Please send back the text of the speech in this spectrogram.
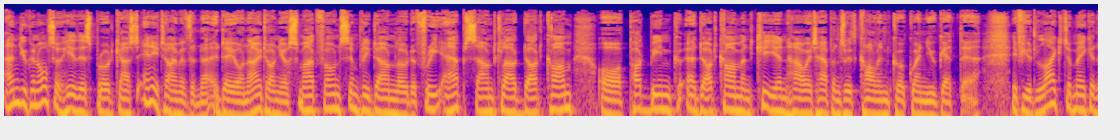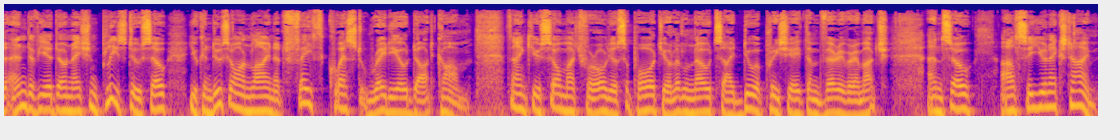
And you can also hear this broadcast any time of the day or night on your smartphone. Simply download a free app, soundcloud.com or podbean.com, uh, and key in how it happens with Colin Cook when you get there. If you'd like to make an end of year donation, please do so. You can do so online at faithquestradio.com. Thank you so much for all your support, your little notes. I do appreciate them very, very much. And so I'll see you next time.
